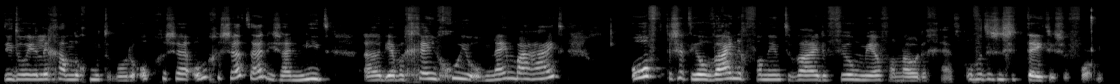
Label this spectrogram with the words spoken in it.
die door je lichaam nog moeten worden opgezet, omgezet. Hè. Die, zijn niet, uh, die hebben geen goede opneembaarheid. Of er zit heel weinig van in terwijl je er veel meer van nodig hebt. Of het is een synthetische vorm.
